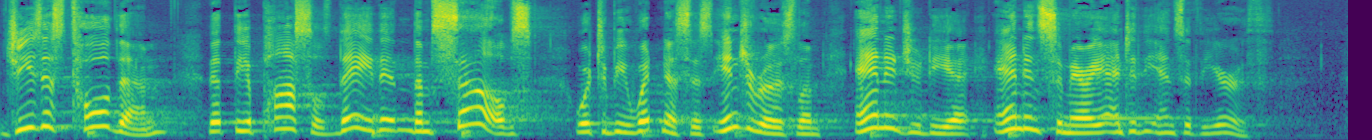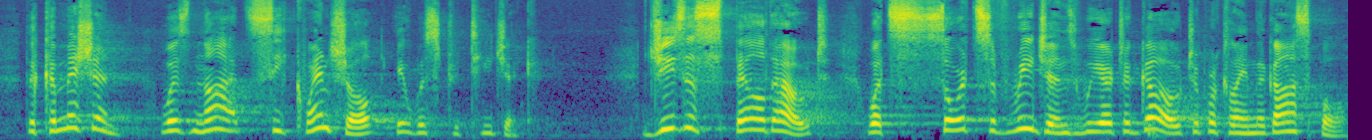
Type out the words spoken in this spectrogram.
Jesus told them that the apostles, they, they themselves, were to be witnesses in Jerusalem and in Judea and in Samaria and to the ends of the earth. The commission was not sequential, it was strategic. Jesus spelled out what sorts of regions we are to go to proclaim the gospel.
